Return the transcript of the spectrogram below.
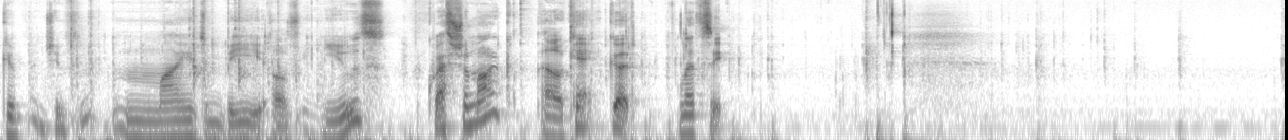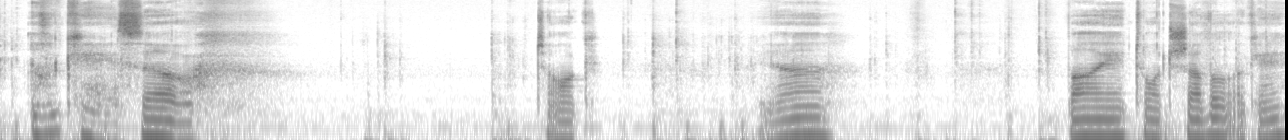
Gypsy might be of use? Question mark? Okay, good. Let's see. Okay, so talk. Yeah. Buy torch shovel, okay.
